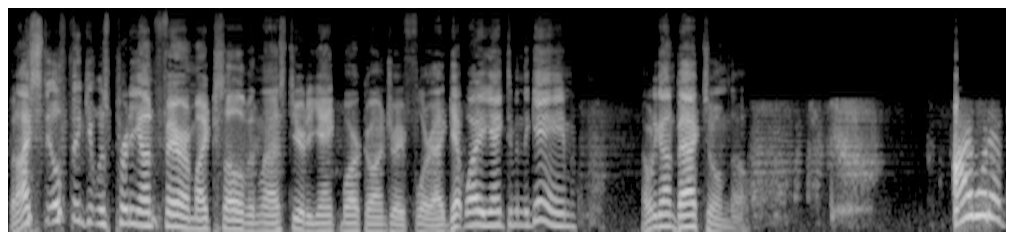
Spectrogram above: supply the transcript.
But I still think it was pretty unfair on Mike Sullivan last year to yank Marc Andre Fleury. I get why he yanked him in the game. I would have gone back to him, though. I would have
